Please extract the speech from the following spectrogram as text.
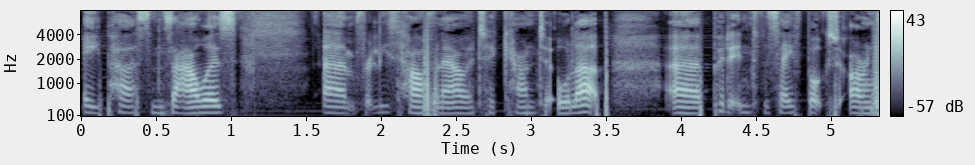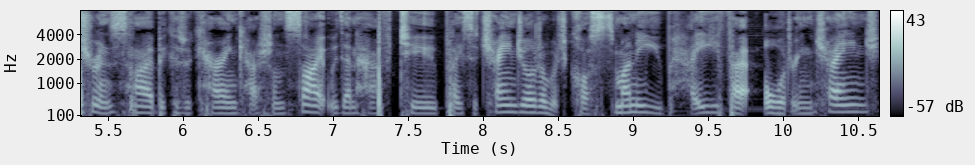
a person's hours um, for at least half an hour to count it all up, uh, put it into the safe box. Our insurance is high because we're carrying cash on site. We then have to place a change order, which costs money. You pay for ordering change.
